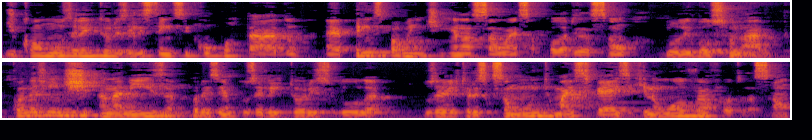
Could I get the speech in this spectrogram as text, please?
de como os eleitores eles têm se comportado, é, principalmente em relação a essa polarização Lula e Bolsonaro. Quando a gente analisa, por exemplo, os eleitores Lula, os eleitores que são muito mais fiéis e que não houve uma flutuação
